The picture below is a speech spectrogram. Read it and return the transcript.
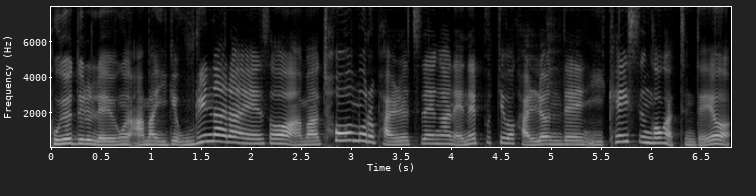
보여드릴 내용은 아마 이게 우리나라에서 아마 처음으로 발생한 NFT와 관련된 이 케이스인 것 같은데요.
